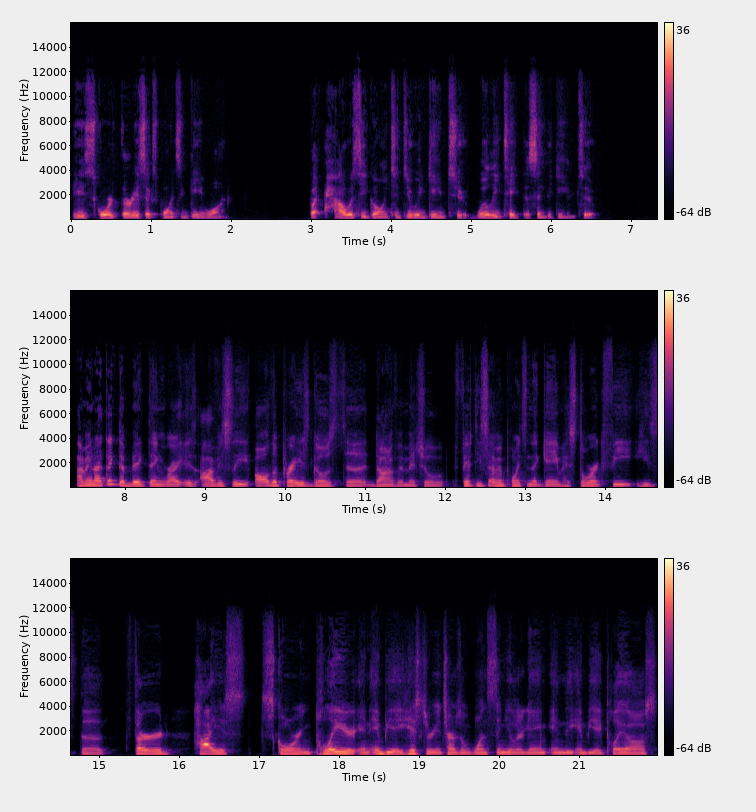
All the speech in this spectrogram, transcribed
He scored 36 points in game one. But how is he going to do in game two? Will he take this into game two? I mean, I think the big thing, right, is obviously all the praise goes to Donovan Mitchell. 57 points in the game, historic feat. He's the third highest scoring player in NBA history in terms of one singular game in the NBA playoffs.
